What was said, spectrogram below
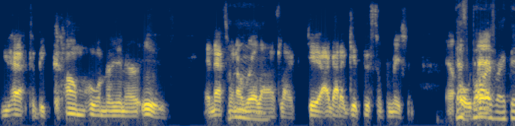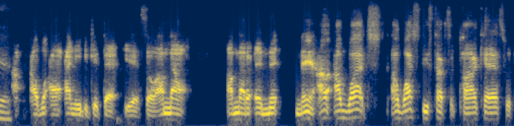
you have to become who a millionaire is and that's when Mm. i realized like yeah i got to get this information and, That's oh, that- bars right there. I, I, I need to get that. Yeah. So I'm not, I'm not, and man, I, I watch, I watch these types of podcasts with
